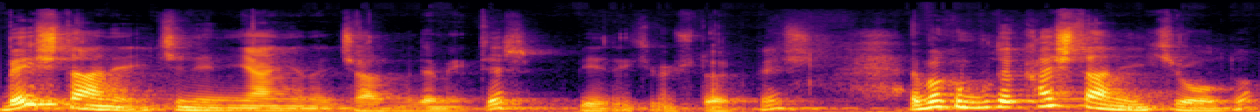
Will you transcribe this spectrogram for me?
5 tane 2'nin yan yana çarpımı demektir. 1, 2, 3, 4, 5. E bakın burada kaç tane 2 oldu?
